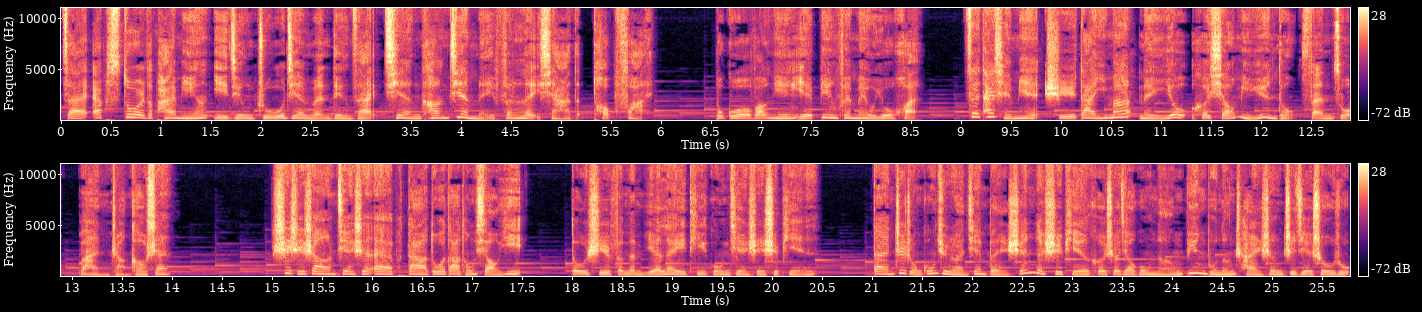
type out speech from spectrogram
在 App Store 的排名已经逐渐稳定在健康健美分类下的 Top Five。不过，王宁也并非没有忧患。在他前面是大姨妈、美柚和小米运动三座万丈高山。事实上，健身 App 大多大同小异，都是分门别类提供健身视频。但这种工具软件本身的视频和社交功能并不能产生直接收入。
